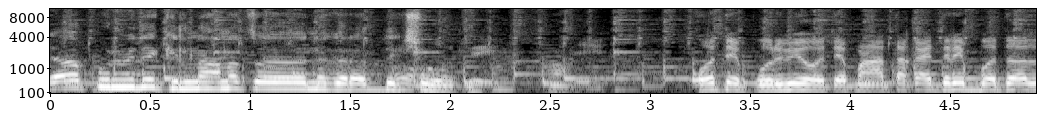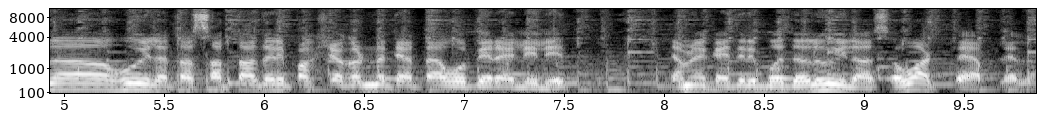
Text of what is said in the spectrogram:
यापूर्वी देखील नानाच नगराध्यक्ष होते. होते. पूर्वी होते. पण आता काहीतरी बदल अं, होईल. आता सत्ताधारी पक्षाकडनं ते आता उभे राहिलेले आहेत. त्यामुळे काहीतरी बदल होईल असं वाटतंय आपल्याला.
